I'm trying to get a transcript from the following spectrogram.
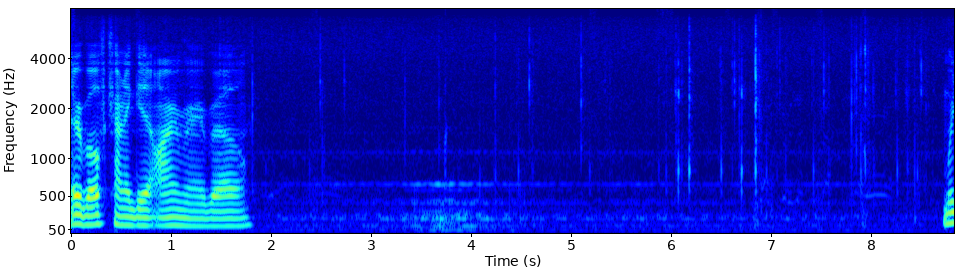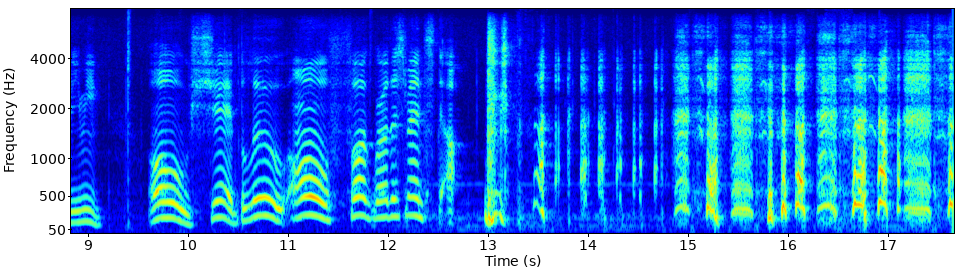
They're both trying to get armor, bro. What do you mean? Oh shit, blue. Oh fuck, bro. This man's.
